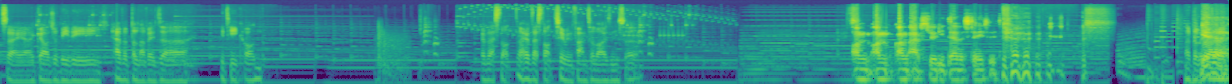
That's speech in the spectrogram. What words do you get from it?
so uh, Garge will be the ever beloved uh, Kong. Hope that's not. I hope that's not too infantilizing, sir. I'm I'm I'm absolutely devastated. I believe Yeah.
